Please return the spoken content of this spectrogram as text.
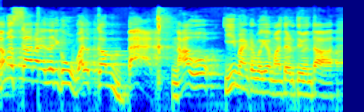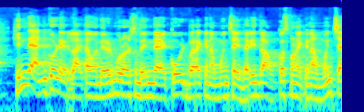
ನಮಸ್ಕಾರ ಎಲ್ಲರಿಗೂ ವೆಲ್ಕಮ್ ಬ್ಯಾಕ್ ನಾವು ಈ ಮ್ಯಾಟರ್ ಬಗ್ಗೆ ಮಾತಾಡ್ತೀವಿ ಅಂತ ಹಿಂದೆ ಅನ್ಕೊಂಡಿರಲಿಲ್ಲ ಆಯ್ತಾ ಒಂದು ಎರಡು ಮೂರು ವರ್ಷದ ಹಿಂದೆ ಕೋವಿಡ್ ಬರೋಕ್ಕಿಂತ ಮುಂಚೆ ದರಿದ್ರ ಒಕ್ಕಸ್ಕೊಳಕ್ಕಿಂತ ಮುಂಚೆ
